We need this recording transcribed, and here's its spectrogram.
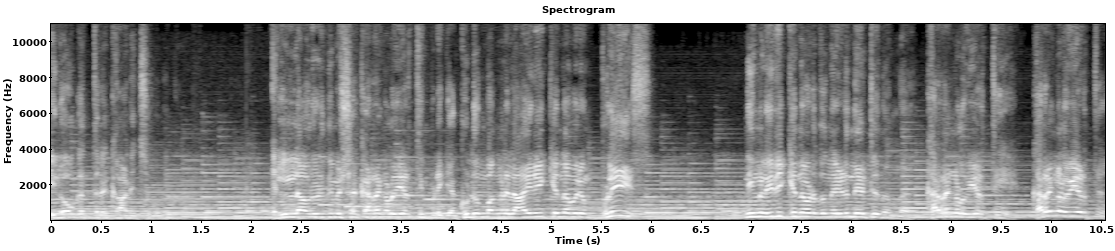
ഈ ലോകത്തിന് കാണിച്ചു കൊടുക്കും എല്ലാവരും ഒരു നിമിഷം കരങ്ങൾ ഉയർത്തിപ്പിടിക്കുക. കുടുംബങ്ങളിലായിരിക്കുന്നവരും പ്ലീസ് നിങ്ങൾ ഇരിക്കുന്നിടത്ത് നിന്ന് എഴുന്നേറ്റ് നിന്ന് കരങ്ങൾ ഉയർത്തി കരങ്ങൾ ഉയർത്ത്.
